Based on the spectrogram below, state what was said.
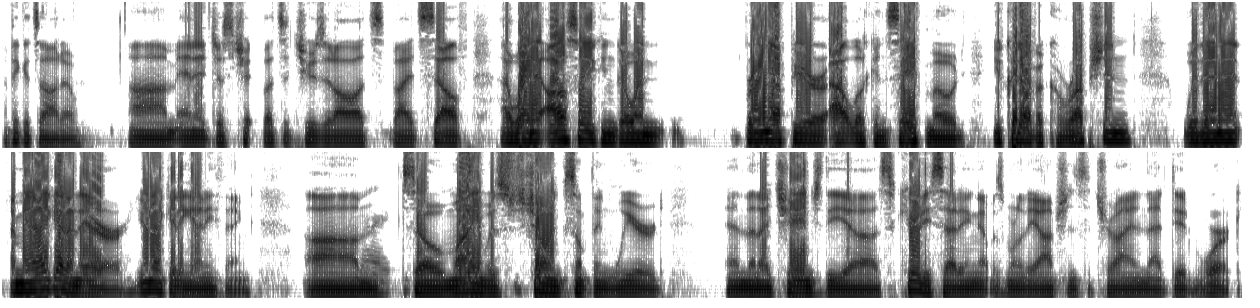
I think it's auto, um, and it just ch- lets it choose it all it's by itself. I went. Also, you can go and bring up your Outlook in safe mode. You could have a corruption within it. I mean, I got an error. You're not getting anything. Um, Right. So mine was showing something weird, and then I changed the uh, security setting. That was one of the options to try, and that did work.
